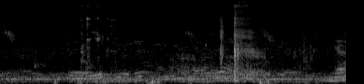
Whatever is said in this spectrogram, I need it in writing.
જ પડતું એકેય, મૂડી લેવાનું.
